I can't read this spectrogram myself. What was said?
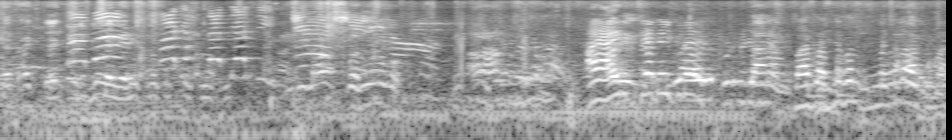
त्यात हात- ते पिशव्या घे रे. बनवू नको. हाय हाय रिक्षा दे इकडे. बस बस ते पण नको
